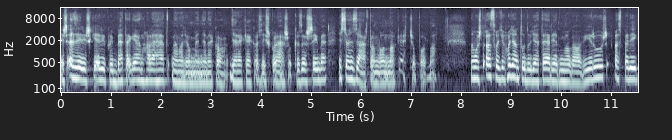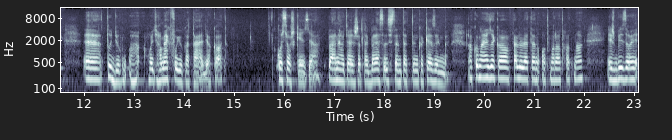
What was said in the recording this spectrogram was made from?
és ezért is kérjük, hogy betegen, ha lehet, ne nagyon menjenek a gyerekek az iskolások közösségbe, hiszen zártan vannak egy csoportban. Na most az, hogy hogyan tud ugye terjedni maga a vírus, az pedig e, tudjuk, hogy ha megfogjuk a tárgyakat, koszos kézzel, pláne, hogyha esetleg beleszöntettünk a kezünkbe, akkor már ezek a felületen ott maradhatnak, és bizony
